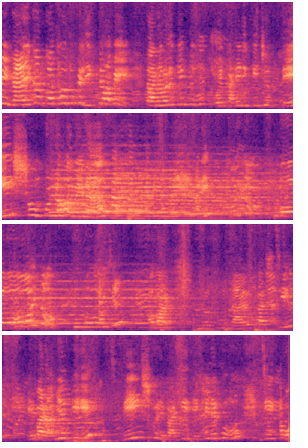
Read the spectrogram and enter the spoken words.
এই নায়িকার কথাও তোকে লিখতে হবে। তা নাহলে কিন্তু ওই কাহিনী কিছুতেই সম্পূর্ণ হবে না। আরে, ওই তো আমার নতুন নায়ক আসছে। এবার আমি ওকে বেশ করে বাজিয়ে দেখে নেব যে ও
